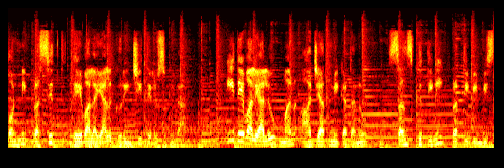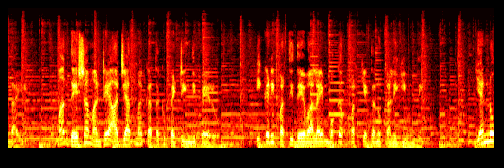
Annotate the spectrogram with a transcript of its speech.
కొన్ని ప్రసిద్ధ దేవాలయాల గురించి తెలుసుకుందాం. ఈ దేవాలయాలు మన ఆధ్యాత్మికతను సంస్కృతిని ప్రతిబింబిస్తాయి. మన దేశం అంటే ఆధ్యాత్మికతకు పెట్టింది పేరు. ఇక్కడి ప్రతి దేవాలయం ఒక ప్రత్యేకతను కలిగి ఉంది. ఎన్నో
